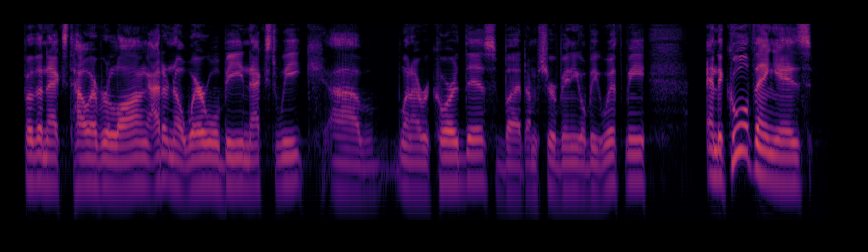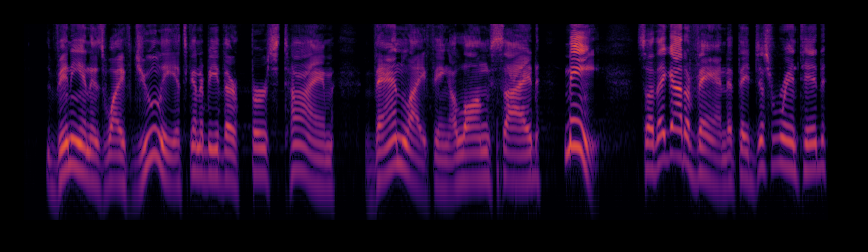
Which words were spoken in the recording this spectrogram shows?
for the next however long. I don't know where we'll be next week uh, when I record this, but I'm sure Vinny will be with me. And the cool thing is, Vinny and his wife Julie, it's going to be their first time van lifing alongside me. So they got a van that they just rented.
